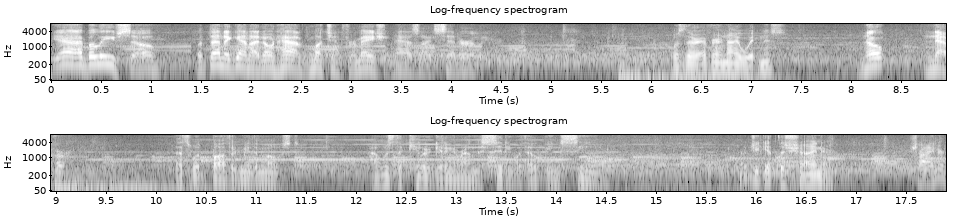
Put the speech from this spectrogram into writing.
Yeah, I believe so. But then again, I don't have much information, as I said earlier. Was there ever an eyewitness? Nope, never. That's what bothered me the most. How was the killer getting around the city without being seen? How'd you get the shiner? Shiner?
